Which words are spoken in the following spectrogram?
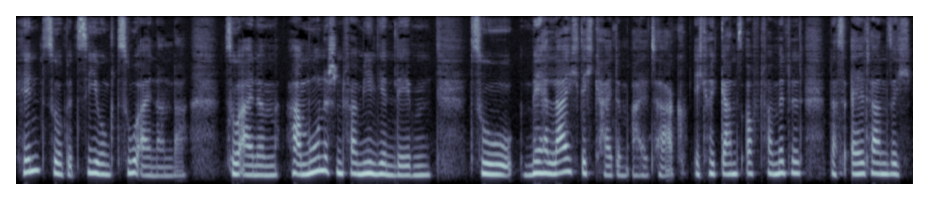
hin zur Beziehung zueinander, zu einem harmonischen Familienleben, zu mehr Leichtigkeit im Alltag. Ich kriege ganz oft vermittelt, dass Eltern sich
